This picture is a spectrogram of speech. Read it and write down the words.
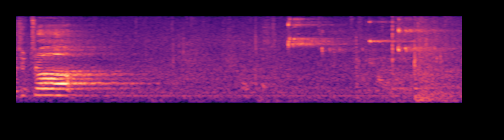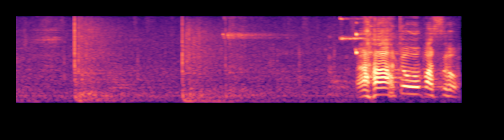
50초. 아 또 못 봤어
